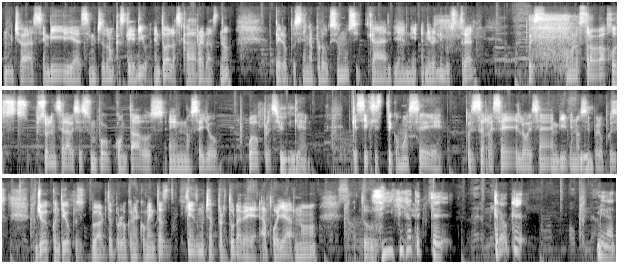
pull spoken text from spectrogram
muchas envidias y muchas broncas que digo, en todas las carreras, ¿no? Pero pues en la producción musical y a, nivel industrial, pues como los trabajos suelen ser a veces un poco contados, en, no sé, yo puedo percibir que, que sí existe como ese pues ese recelo, esa envidia, no sé, pero pues yo contigo, pues ahorita por lo que me comentas, tienes mucha apertura de apoyar, ¿no? Sí, fíjate que creo que Mira,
